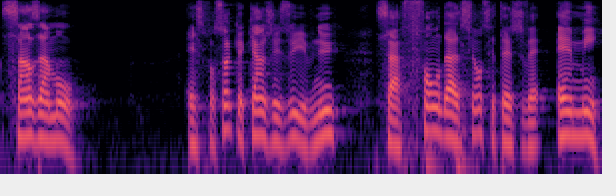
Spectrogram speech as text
sans amour. Et c'est pour ça que quand Jésus est venu, sa fondation, c'était je vais aimer.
